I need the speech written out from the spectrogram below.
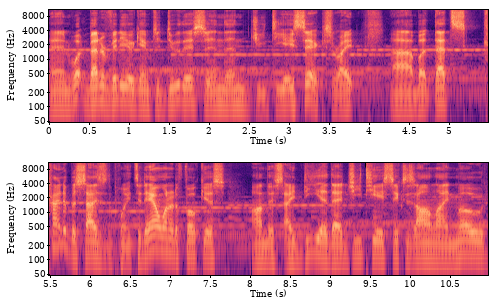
And what better video game to do this in than GTA 6, right? Uh, but that's kind of besides the point. Today I wanted to focus on this idea that GTA 6's online mode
